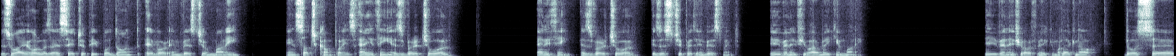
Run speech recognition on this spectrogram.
This is why always I say to people, don't ever invest your money in such companies. Anything is virtual, anything is virtual is a stupid investment, even if you are making money. Even if you are making money. Like now, those uh,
